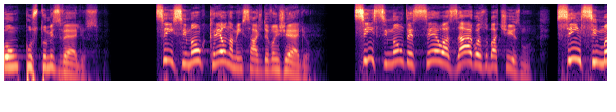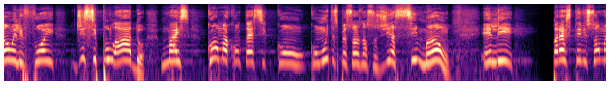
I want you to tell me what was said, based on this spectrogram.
com costumes velhos. Sim, Simão creu na mensagem do Evangelho. Sim, Simão desceu as águas do batismo. Sim, Simão ele foi discipulado, mas como acontece com, com muitas pessoas nos nossos dias, Simão, ele Parece que teve só uma,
